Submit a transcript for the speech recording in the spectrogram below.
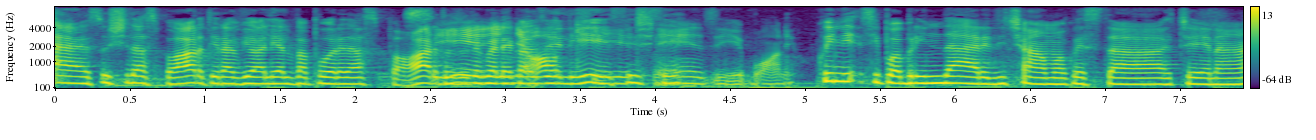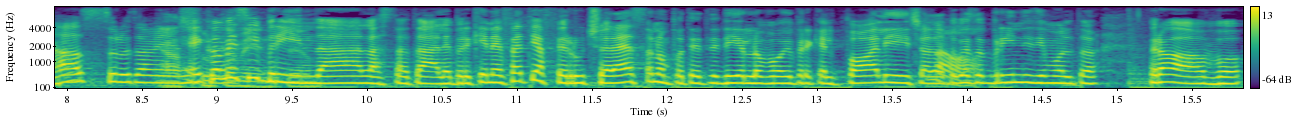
Eh, sushi da sport, i ravioli al vapore da sport, Sì, tutte quelle cose lì. Sì, sì. cinesi, buoni. Quindi si può brindare, diciamo, a questa cena. Assolutamente. e come si assolutamente. brinda alla statale? Perché in effetti a Ferruccio Resta non potete dirlo voi perché il Poli ci ha dato No. questo brindisi molto... Però, boh.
